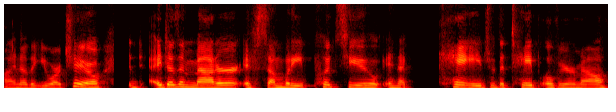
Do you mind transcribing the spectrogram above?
I know that you are too, it doesn't matter if somebody puts you in a cage with a tape over your mouth,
